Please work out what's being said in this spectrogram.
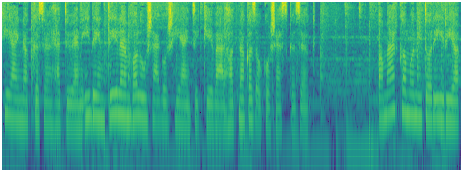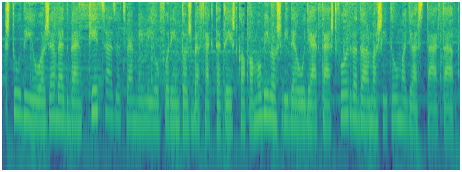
hiánynak köszönhetően idén télen valóságos hiánycikké válhatnak az okos eszközök. A Márka Monitor írja, stúdió a zsebedben, 250 millió forintos befektetést kap a mobilos videógyártást forradalmasító magyar startup.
